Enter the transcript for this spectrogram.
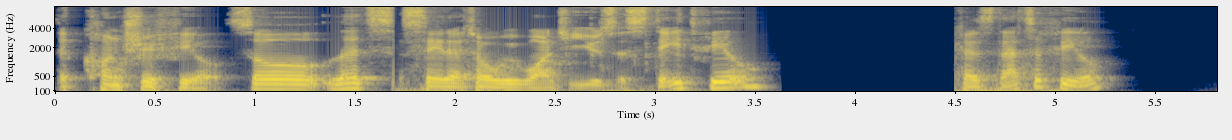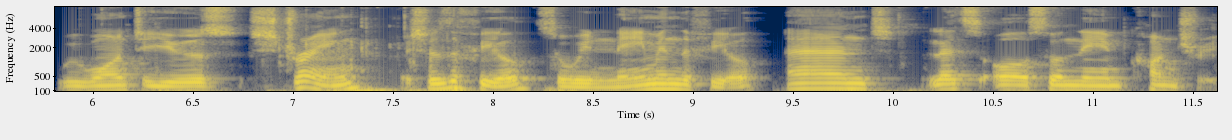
the country field. So let's say that all we want to use a state field because that's a field. We want to use string, which is the field. So we name in the field and let's also name country.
